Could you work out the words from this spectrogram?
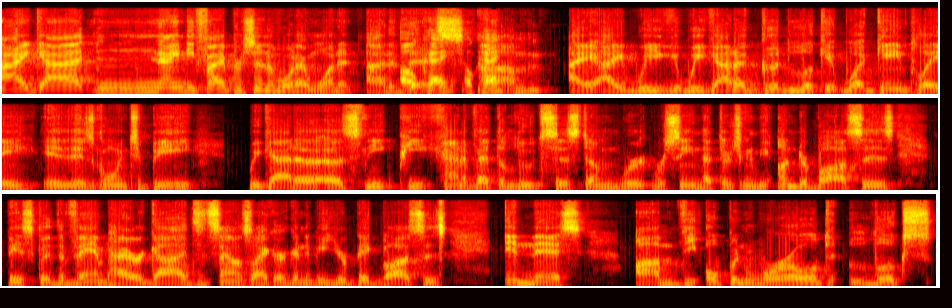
I got 95% of what I wanted out of okay, this. Okay. Um, I, I we we got a good look at what gameplay is, is going to be. We got a, a, sneak peek kind of at the loot system. We're, we're seeing that there's going to be underbosses. Basically, the vampire gods, it sounds like, are going to be your big bosses in this. Um, the open world looks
